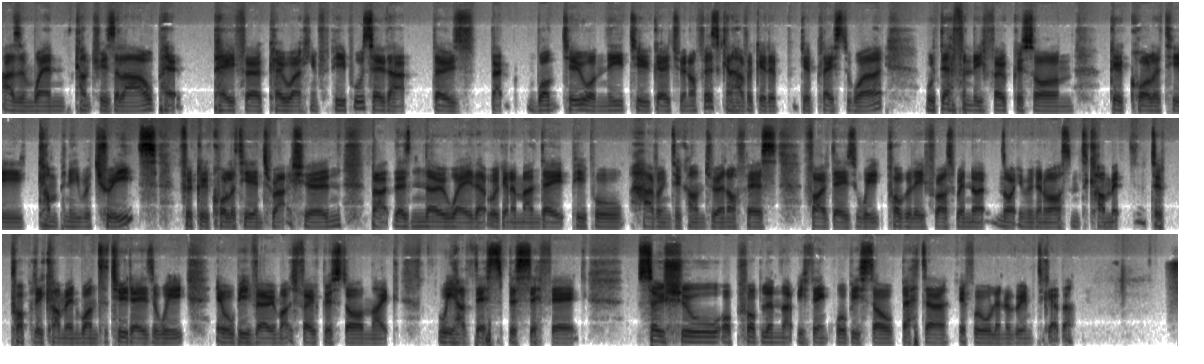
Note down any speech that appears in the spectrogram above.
as and when countries allow, pay, pay for co-working for people, so that those that want to or need to go to an office can have a good a good place to work. We'll definitely focus on good quality company retreats for good quality interaction, but there's no way that we're going to mandate people having to come to an office five days a week. Probably for us, we're not not even going to ask them to come to properly come in one to two days a week. It will be very much focused on like we have this specific social or problem that we think will be solved better if we're all in a room together.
